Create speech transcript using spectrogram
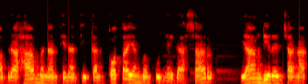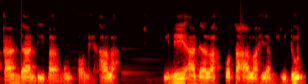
Abraham menanti-nantikan kota yang mempunyai dasar yang direncanakan dan dibangun oleh Allah. Ini adalah kota Allah yang hidup,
